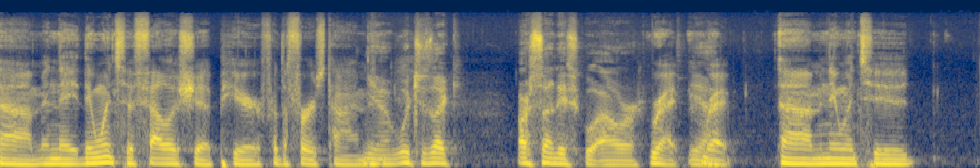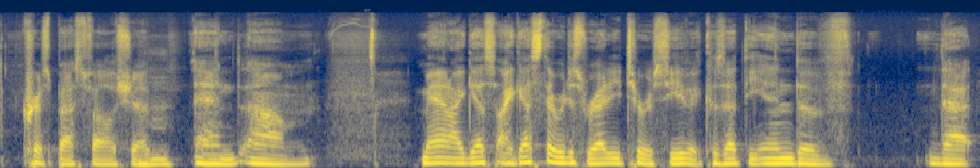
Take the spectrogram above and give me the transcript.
um, and they they went to fellowship here for the first time. Yeah, which is like our Sunday school hour. Right, Yeah. right. Um, and they went to Chris Best Fellowship, and um, man, I guess I guess they were just ready to receive it because at the end of that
